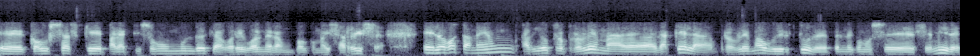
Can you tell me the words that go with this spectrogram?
eh, cousas que para ti son un mundo e que agora igual me dá un pouco máis a risa. E logo tamén había outro problema eh, daquela, problema ou virtude, depende como se, se mire,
